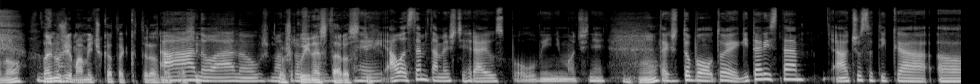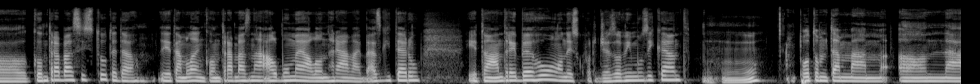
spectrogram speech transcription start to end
áno. Len už je mamička, tak teraz má áno, áno, už má trošku, trošku iné starosti. Hej, ale sem tam ešte hrajú spolu výnimočne. Uh-huh. Takže to, bol, to je gitarista. A čo sa týka uh, kontrabasistu, teda je tam len kontrabas na albume, ale on hráva aj bas-gitaru. Je to Andrej Behul, on je skôr jazzový muzikant. Uh-huh. Potom tam mám uh, na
